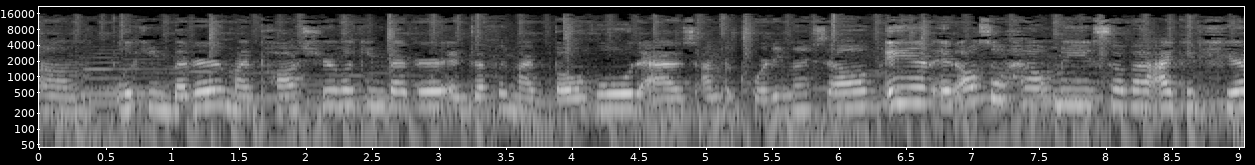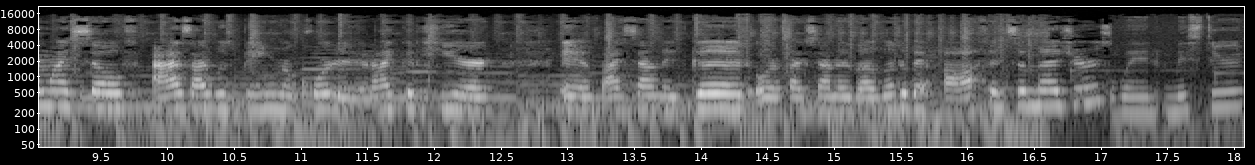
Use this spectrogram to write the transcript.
um, looking better, my posture looking better, and definitely my bow hold as I'm recording myself. And it also helped me so that I could hear myself as I was being recorded and I could hear if I sounded good or if I sounded a little bit off in some measures. When Mr.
